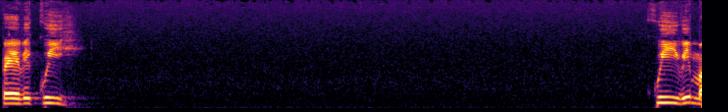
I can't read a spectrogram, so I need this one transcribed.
P với Q. Q với M.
